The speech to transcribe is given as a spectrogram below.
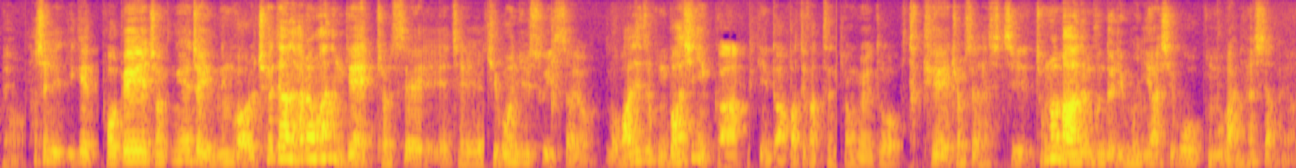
네. 어, 사실 이게 법에 정해져 있는 거를 최대한 활용하는 게 절세의 제일 기본일 수 있어요. 뭐 많이들 공부하시니까 특히 또 아파트 같은 경우에도 어떻게 절세를 하실지 정말 많은 분들이 문의하시고 공부 많이 하시잖아요.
